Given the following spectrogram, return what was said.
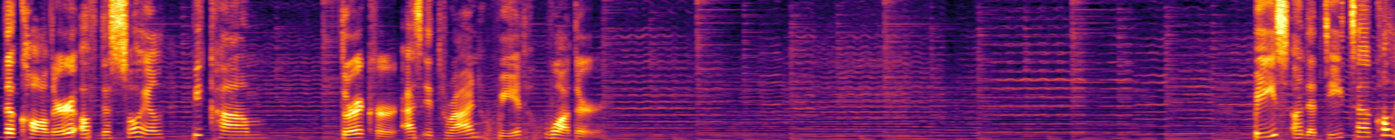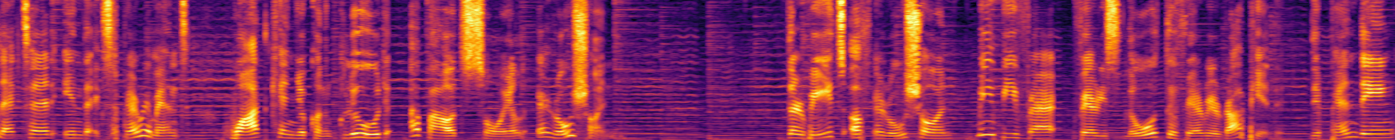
The color of the soil became darker as it ran with water. Based on the data collected in the experiment, what can you conclude about soil erosion? The rates of erosion may be ver very slow to very rapid, depending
